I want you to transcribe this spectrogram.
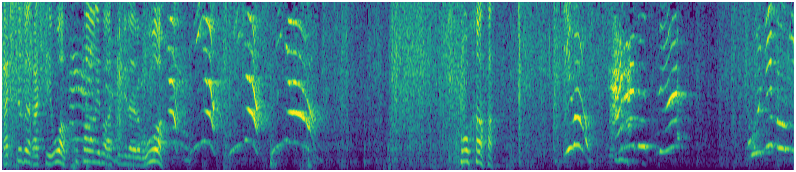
같이 뜯어요 같이. 우와 쿠팡에서 왔습니다 여러분. 우와. 인형, 인형, 인형. 우와. 이거 다라도스, 오지보기,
